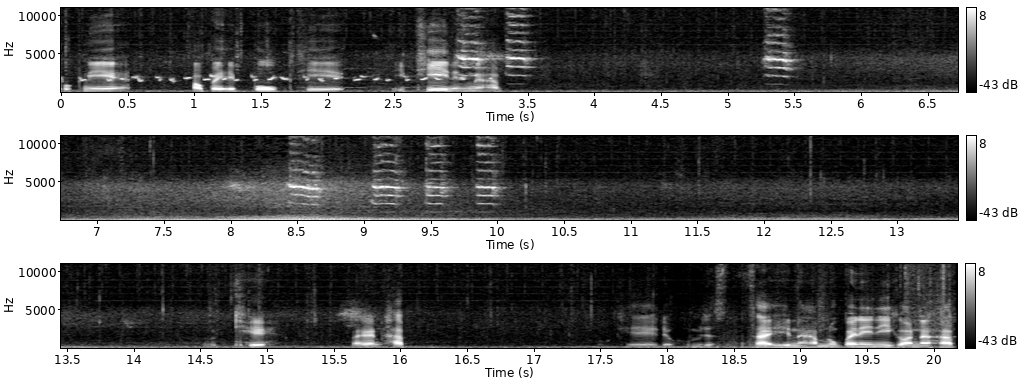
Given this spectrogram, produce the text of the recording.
พวกนี้เอาไปปลูกที่อีกที่หนึ่งนะครับ โอเค ไปกันครับ โอเค เดี๋ยวผมจะใส่น้ำลงไปในนี้ก่อนนะครับ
